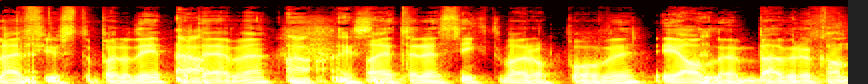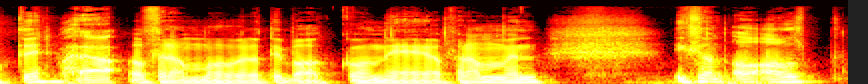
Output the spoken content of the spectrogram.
Leif Juster-parodi på TV. og etter det gikk det bare oppover i alle bauger og kanter. Og framover og tilbake og ned og fram. Men? Og alt,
